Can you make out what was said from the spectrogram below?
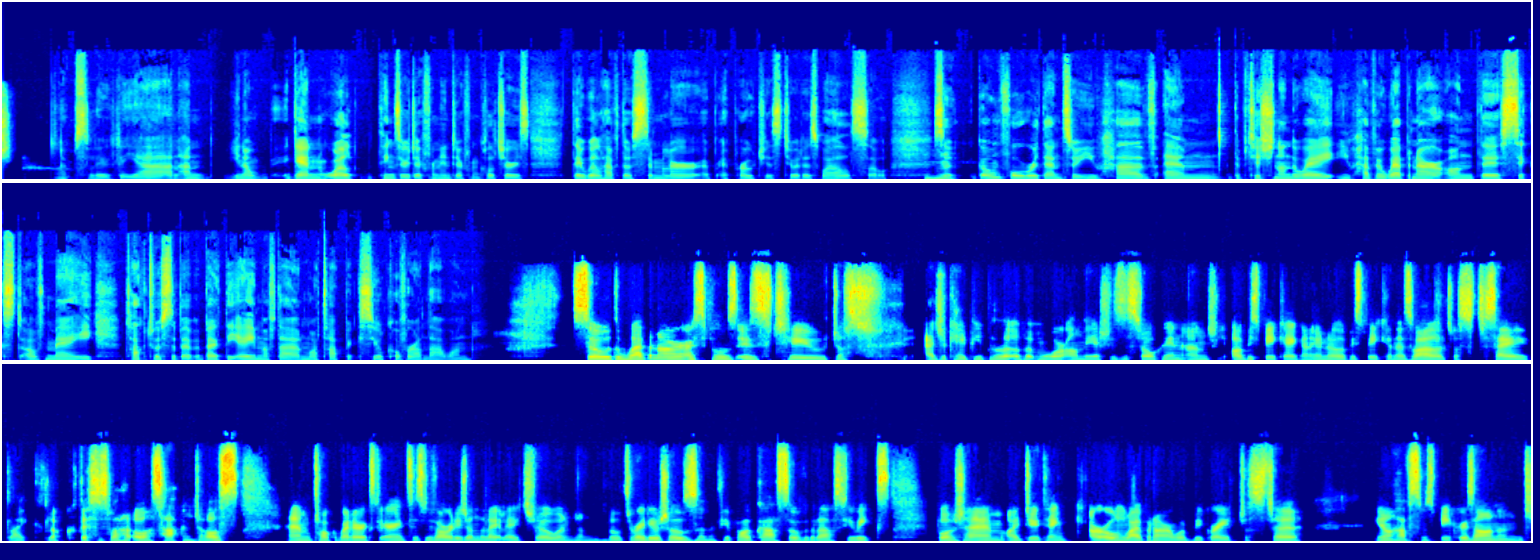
Absolutely, yeah, and and you know, again, while things are different in different cultures, they will have those similar a- approaches to it as well. So, mm-hmm. so going forward, then, so you have um the petition on the way. You have a webinar on the sixth of May. Talk to us a bit about the aim of that and what topics you'll cover on that one. So the webinar, I suppose, is to just educate people a little bit more on the issues of stalking, and I'll be speaking, and I know I'll be speaking as well, just to say, like, look, this is what what's happened to us, and um, talk about our experiences. We've already done the Late Late Show and done loads of radio shows and a few podcasts over the last few weeks, but um, I do think our own webinar would be great just to, you know, have some speakers on and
